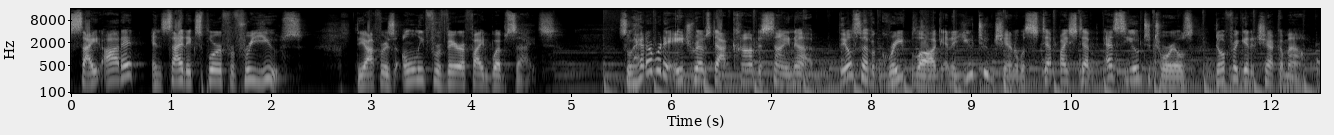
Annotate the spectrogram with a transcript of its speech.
Site Audit and Site Explorer for free use. The offer is only for verified websites. So head over to ahrefs.com to sign up. They also have a great blog and a YouTube channel with step by step SEO tutorials. Don't forget to check them out.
